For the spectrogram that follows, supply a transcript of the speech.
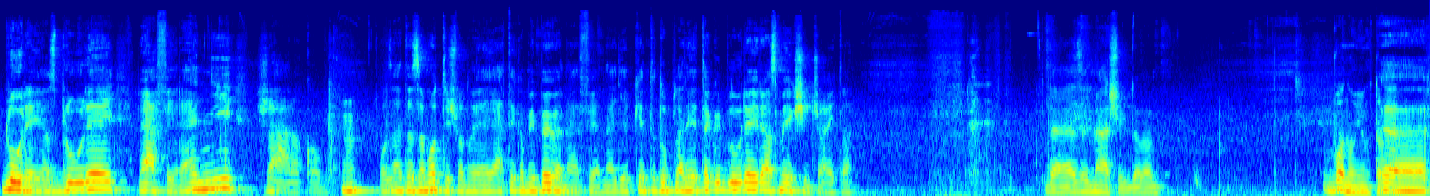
Blu-ray az Blu-ray, ráfér ennyi, és rárakom. Uh-huh. Hozzáteszem, ott is van olyan játék, ami bőven elférne egyébként a dupla rétegű Blu-ray-re, az még sincs rajta. De ez egy másik dolog. Vonuljunk tovább.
